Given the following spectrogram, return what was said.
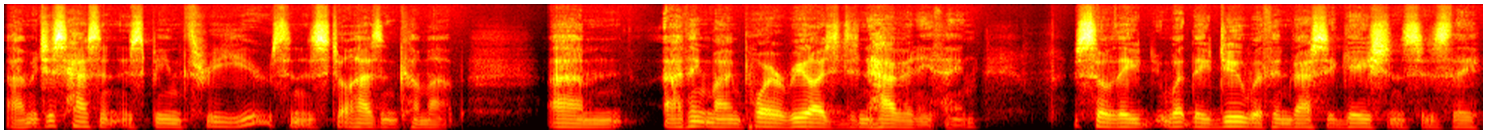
Um, it just hasn't. It's been three years and it still hasn't come up. I think my employer realized it didn't have anything. So they what they do with investigations is they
